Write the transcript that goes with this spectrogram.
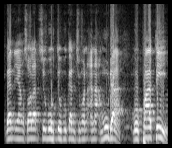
dan yang sholat subuh itu bukan cuma anak muda, bupati,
